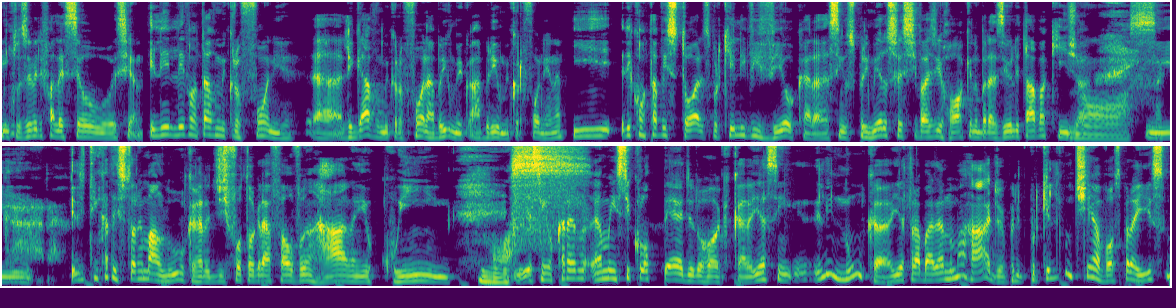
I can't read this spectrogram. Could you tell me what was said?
inclusive ele faleceu esse ano. Ele levantava o microfone, ah, ligava o microfone, abria o, abria o microfone, né? E ele contava histórias, porque ele viveu, cara, assim, os primeiros festivais de rock no Brasil, ele tava aqui já. Nossa, E cara. ele tem cada história maluca, cara, de fotografar o Van Halen, o Queen. Nossa. E assim, o cara é uma enciclopédia do rock, cara. E assim, ele nunca ia trabalhar numa rádio, porque ele não tinha voz pra isso,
